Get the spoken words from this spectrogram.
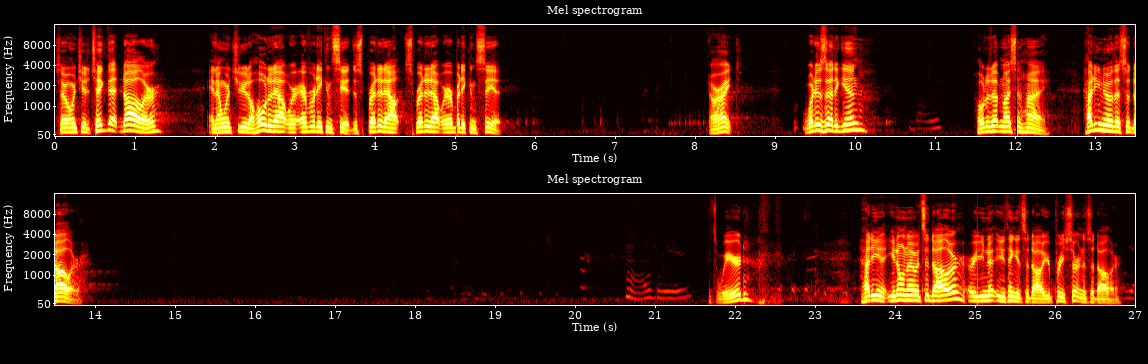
So I want you to take that dollar and I want you to hold it out where everybody can see it. Just spread it out, spread it out where everybody can see it. All right. What is that again? Hold it up nice and high. How do you know that's a dollar? It's weird. How do you you don't know it's a dollar, or you know you think it's a dollar? You're pretty certain it's a dollar. Yeah.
